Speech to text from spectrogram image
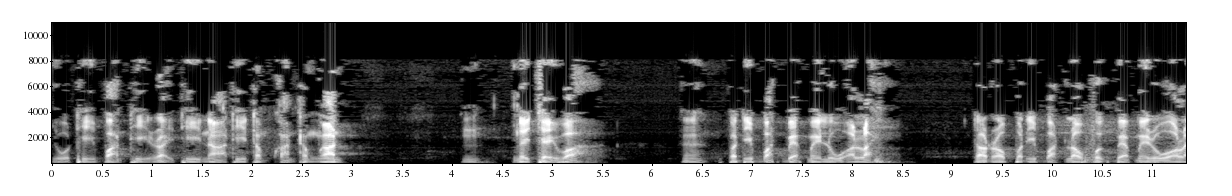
อยู่ที่บ้านที่ไร่ที่นาที่ทำการทำงานในใจว่าปฏิบัติแบบไม่รู้อะไร ถ้าเราปฏิบัติเราฝึกแบบไม่รู้อะไร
